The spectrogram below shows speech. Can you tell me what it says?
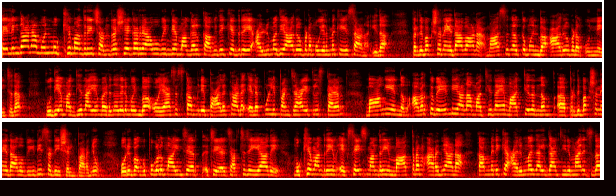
തെലങ്കാന മുൻ മുഖ്യമന്ത്രി ചന്ദ്രശേഖർ റാവുവിന്റെ മകൾ കവിതയ്ക്കെതിരെ അഴിമതി ആരോപണം ഉയർന്ന കേസാണ് ഇത്. പ്രതിപക്ഷ നേതാവാണ് മാസങ്ങൾക്ക് മുൻപ് ആരോപണം ഉന്നയിച്ചത്. പുതിയ മദ്യനയം വരുന്നതിന് മുൻപ് ഒയാസിസ് കമ്പനി പാലക്കാട് എലപ്പുള്ളി പഞ്ചായത്തിൽ സ്ഥലം വാങ്ങിയെന്നും അവർക്ക് വേണ്ടിയാണ് മദ്യനയം മാറ്റിയതെന്നും പ്രതിപക്ഷ നേതാവ് വി ഡി സതീശൻ പറഞ്ഞു. ഒരു വകുപ്പുകളുമായും ചർച്ച ചെയ്യാതെ മുഖ്യമന്ത്രിയും എക്സൈസ് മന്ത്രിയും മാത്രം അറിഞ്ഞാണ് കമ്പനിക്ക് അനുമതി നൽകാൻ തീരുമാനിച്ചത്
